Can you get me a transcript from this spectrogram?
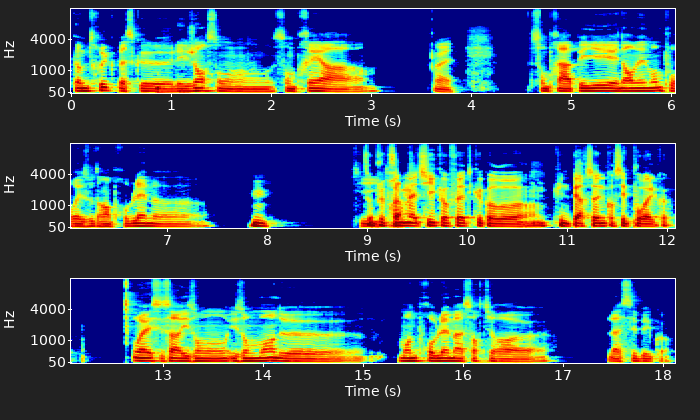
comme truc parce que les gens sont, sont prêts à Ouais. Sont prêts à payer énormément pour résoudre un problème. euh, Hmm. qui- C'est plus genre, pragmatique en fait que quand- qu'une personne quand c'est pour elle quoi. Ouais, c'est ça. Ils ont, ils ont moins de moins de problèmes à sortir euh, la CB quoi.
